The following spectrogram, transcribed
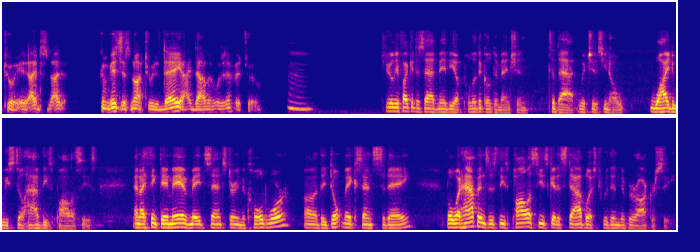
true. I just, I convinced it's not true today. I doubt it was ever true. Mm. Julie, if I could just add maybe a political dimension to that, which is, you know, why do we still have these policies? And I think they may have made sense during the Cold War. Uh, they don't make sense today. But what happens is these policies get established within the bureaucracy.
